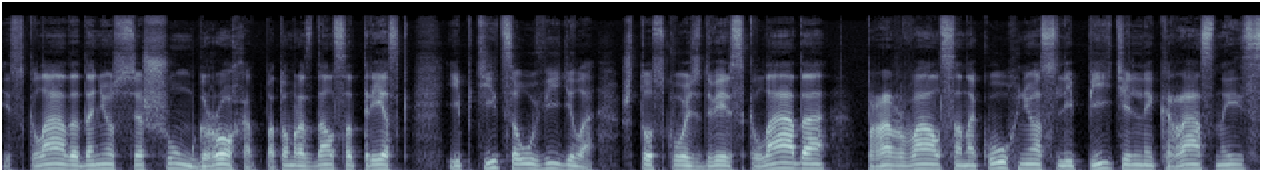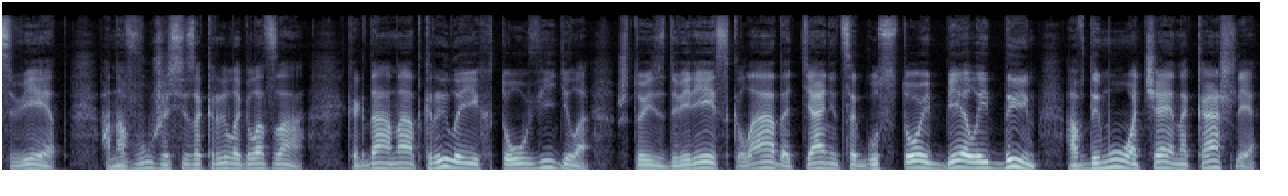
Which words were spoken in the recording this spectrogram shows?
Из склада донесся шум, грохот, потом раздался треск, и птица увидела, что сквозь дверь склада прорвался на кухню ослепительный красный свет. Она в ужасе закрыла глаза — когда она открыла их, то увидела, что из дверей склада тянется густой белый дым, а в дыму, отчаянно кашляя,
